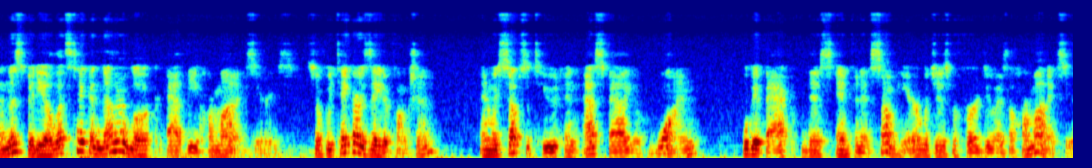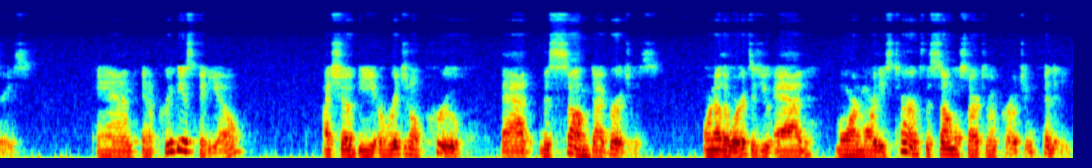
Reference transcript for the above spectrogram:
In this video, let's take another look at the harmonic series. So if we take our zeta function and we substitute an s value of 1, we'll get back this infinite sum here, which is referred to as the harmonic series. And in a previous video, I showed the original proof that this sum diverges. Or in other words, as you add more and more of these terms, the sum will start to approach infinity.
